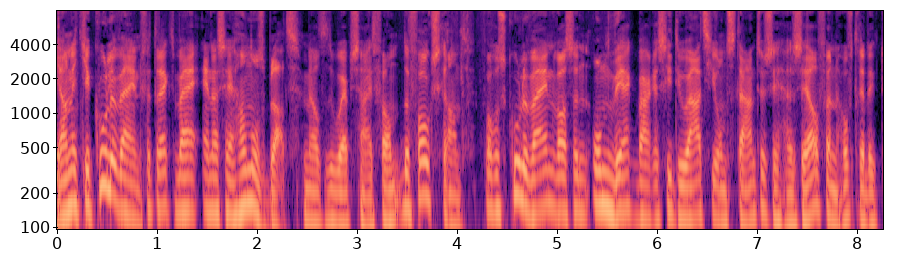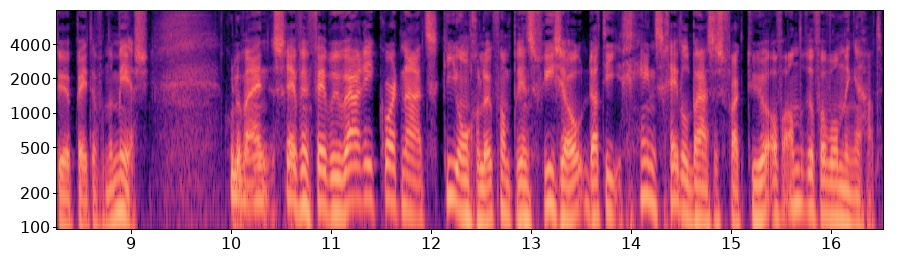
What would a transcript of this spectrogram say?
Jannetje Koelewijn vertrekt bij NRC Handelsblad, meldt de website van de Volkskrant. Volgens Koelewijn was een onwerkbare situatie ontstaan tussen haarzelf en hoofdredacteur Peter van der Meers. Koelewijn schreef in februari, kort na het ski-ongeluk van Prins Friso... dat hij geen schedelbasisfractuur of andere verwondingen had.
